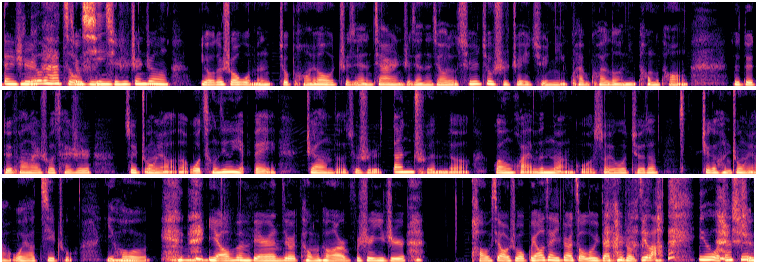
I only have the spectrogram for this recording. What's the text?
但是没有办法走就是心其实真正有的时候，我们就朋友之间、家人之间的交流，其实就是这一句“你快不快乐，你疼不疼”，对对对方来说才是最重要的。我曾经也被这样的就是单纯的关怀温暖过，所以我觉得这个很重要，我要记住，以后、也要问别人就是疼不疼，而不是一直咆哮说不要在一边走路一边看手机了 因为我当时。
